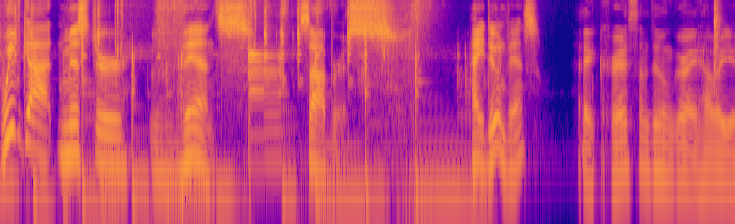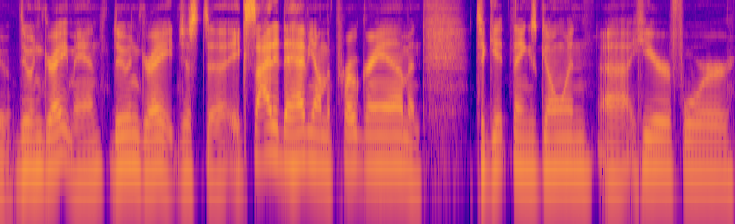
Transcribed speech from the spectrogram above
We've got Mr. Vince Sabras. How you doing, Vince? Hey, Chris, I'm doing great. How are you? Doing great, man. Doing great. Just uh, excited to have you on the program and to get things going uh, here for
